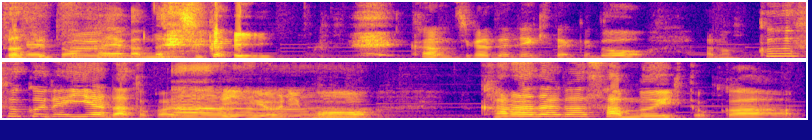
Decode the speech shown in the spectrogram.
挫折に近い感じが出てきたけどあの空腹で嫌だとかっていうよりも体が寒いとか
